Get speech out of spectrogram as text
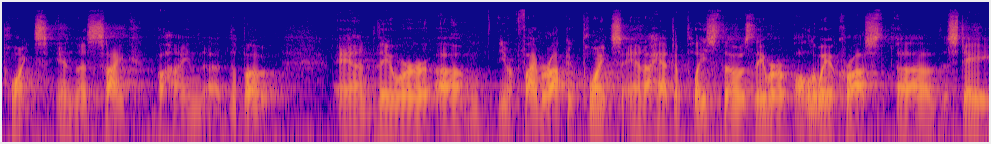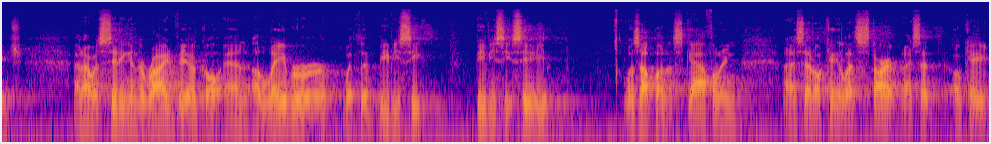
points in the cyc behind the, the boat. And they were, um, you know, fiber optic points, and I had to place those. They were all the way across uh, the stage and I was sitting in the ride vehicle, and a laborer with the BBC, BVCC was up on a scaffolding. And I said, okay, let's start. And I said, okay,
